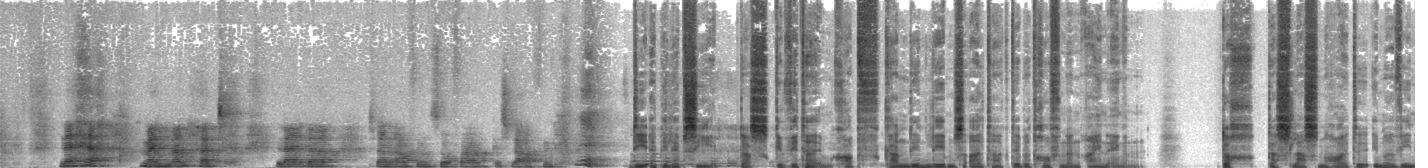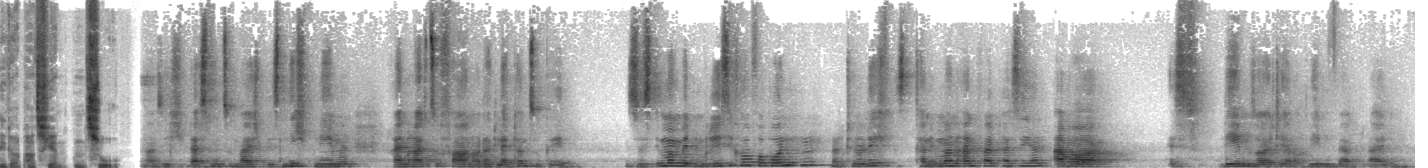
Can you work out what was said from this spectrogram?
Naja, mein Mann hat leider schon auf dem Sofa geschlafen. Die Epilepsie, das Gewitter im Kopf, kann den Lebensalltag der Betroffenen einengen. Doch das lassen heute immer weniger Patienten zu. Also ich lasse mir zum Beispiel es nicht nehmen, Rennrad zu fahren oder klettern zu gehen. Es ist immer mit einem Risiko verbunden, natürlich, es kann immer ein Anfall passieren, aber das Leben sollte ja noch lebenswert bleiben.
